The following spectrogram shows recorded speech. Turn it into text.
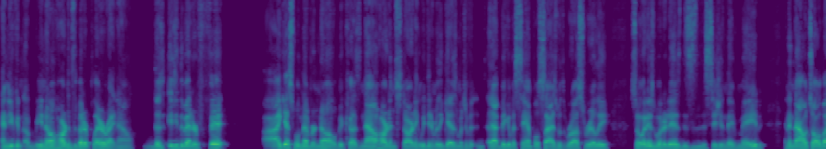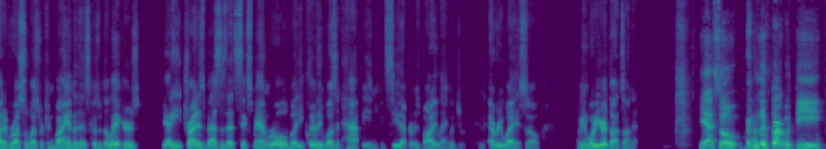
and you can, uh, you know, Harden's the better player right now. Does is he the better fit? I guess we'll never know because now Harden's starting. We didn't really get as much of a, that big of a sample size with Russ, really. So it is what it is. This is the decision they've made. And then now it's all about if Russell Westbrook can buy into this because with the Lakers, yeah, he tried his best as that six man role, but he clearly wasn't happy. And you can see that from his body language in every way. So, I mean, what are your thoughts on it? Yeah. So let's start with the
